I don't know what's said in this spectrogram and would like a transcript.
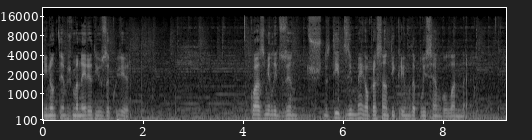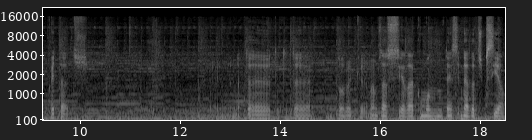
e não temos maneira de os acolher. Quase 1200 detidos em mega operação anticrime da polícia angolana. Coitados. Vamos à sociedade como não tem nada de especial.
